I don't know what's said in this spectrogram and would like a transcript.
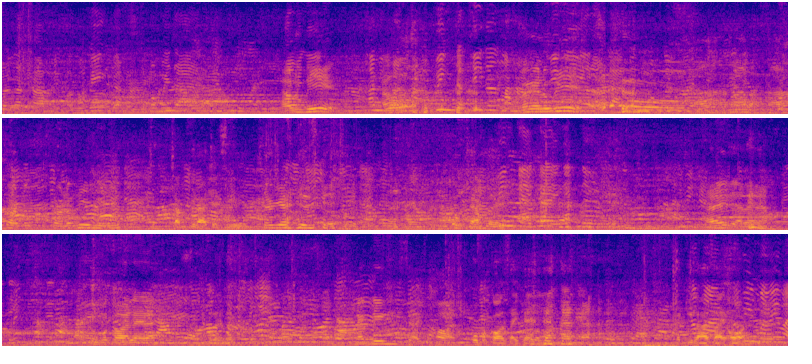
แล้วนะครับวิ่งจะหาก็ไม่ได้ เอาลูกพี่ท่านวิ่งจากที่นั่นมาหาเป็นไงลูกพี่ที่โอ้นี่โหแล้วส่วนลูกพี่นี้แชมป์กีฬาเจ็ดสีเชื่อกันสิทุกแชมป์เลยวิ่งไกลๆนิดนึงเฮ้ยเดี๋ยวอะไรนะอุปกรณ์อะไรนะนักวิ่งสายอ่อนอุปกรณ์สายแข่งนักกีฬาสายอ่อนวิ่งมาไม่ไหว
